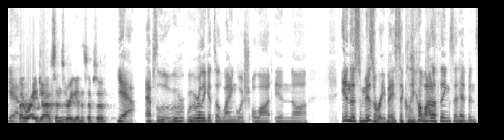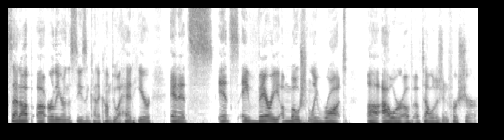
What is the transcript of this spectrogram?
yeah by Rian Johnson is very good in this episode. yeah, absolutely. We, we really get to languish a lot in uh, in this misery. Basically, a lot of things that had been set up uh, earlier in the season kind of come to a head here, and it's it's a very emotionally wrought uh, hour of, of television for sure.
